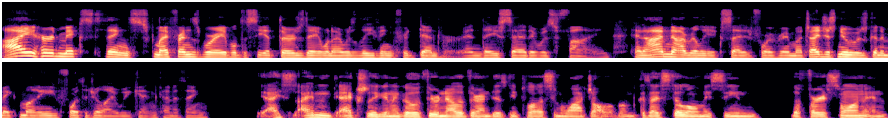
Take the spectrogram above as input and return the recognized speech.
I heard mixed things. My friends were able to see it Thursday when I was leaving for Denver, and they said it was fine. And I'm not really excited for it very much. I just knew it was going to make money, Fourth of July weekend kind of thing. Yeah, I, I'm actually going to go through now that they're on Disney Plus and watch all of them because I still only seen the first one and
